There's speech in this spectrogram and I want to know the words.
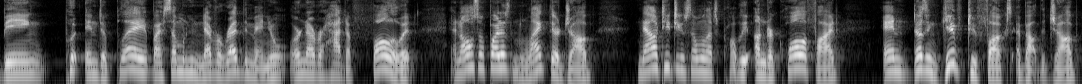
being put into play by someone who never read the manual or never had to follow it, and also probably doesn't like their job, now teaching someone that's probably underqualified and doesn't give two fucks about the job.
